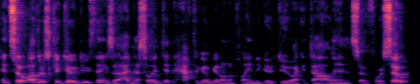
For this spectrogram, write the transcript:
and so others could go do things that I necessarily didn't have to go get on a plane to go do. I could dial in and so forth. So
